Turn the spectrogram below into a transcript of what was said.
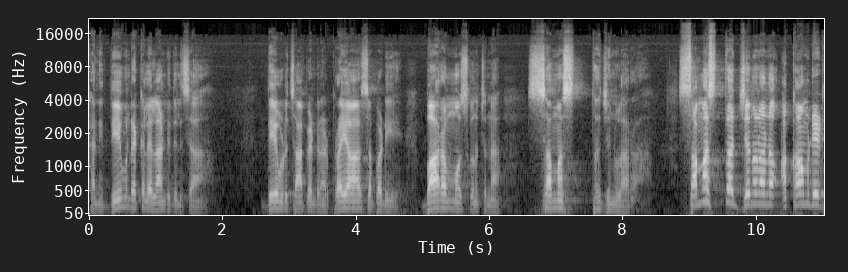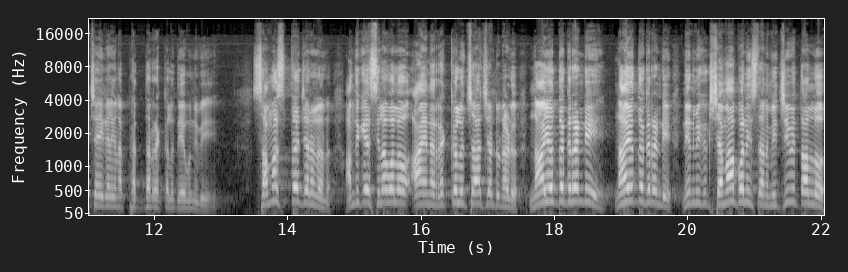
కానీ దేవుని రెక్కలు ఎలాంటివి తెలుసా? దేవుడు చాపి అంటున్నాడు ప్రయాసపడి భారం మోసుకొనుచున్న సమస్త జనులారా. సమస్త జనులను అకామిడేట్ చేయగలిగిన పెద్ద రెక్కలు దేవునివి. సమస్త జనులను. అందుకే సిలవలో ఆయన రెక్కలు చాచి అంటున్నాడు నా యొద్దకు రండి నా యొద్దకు రండి. నేను మీకు క్షమాపణ ఇస్తాను. మీ జీవితాల్లో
